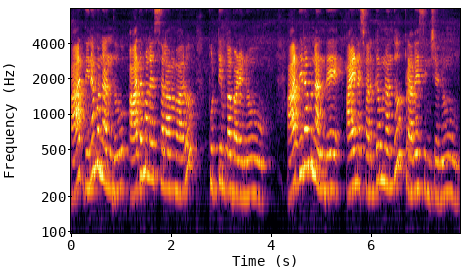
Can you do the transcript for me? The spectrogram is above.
ఆ దినమునందు ఆదమలస్సలాం వారు పుట్టింపబడెను. ఆ దినమునందే ఆయన స్వర్గమునందు ప్రవేశించెను.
